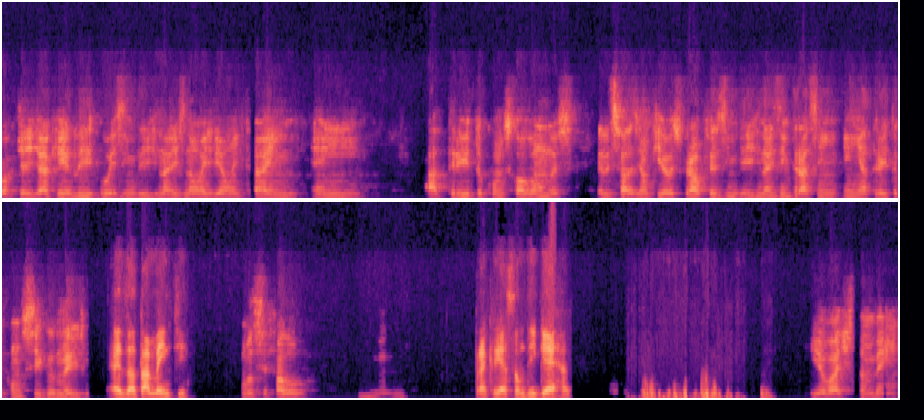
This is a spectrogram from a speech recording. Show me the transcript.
Porque já que ele, os indígenas não iriam entrar em, em atrito com os colonos, eles faziam que os próprios indígenas entrassem em atrito consigo mesmo. Exatamente você falou. Para a criação de guerra. E eu acho também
